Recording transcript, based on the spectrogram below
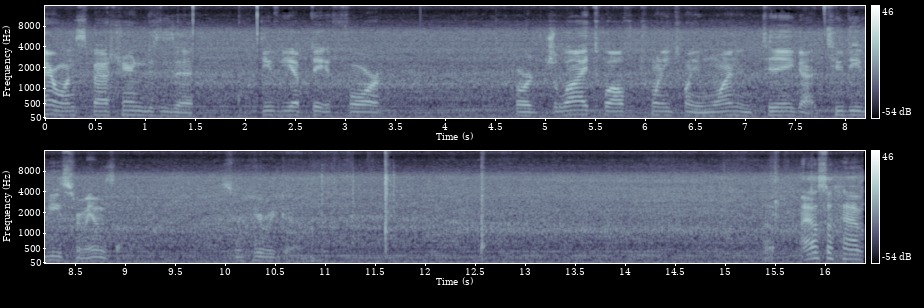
Hey everyone, Sebastian. This is a DVD update for for July 12th, 2021, and today I got two DVDs from Amazon. So here we go. Uh, I also have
